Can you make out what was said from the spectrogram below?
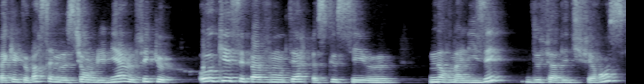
bah, quelque part, ça met aussi en lumière le fait que, ok, c'est pas volontaire parce que c'est euh, normalisé de faire des différences,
